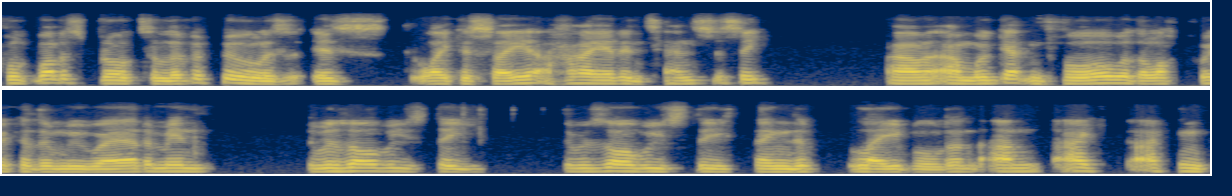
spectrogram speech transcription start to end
what it's brought to Liverpool is is like I say, a higher intensity. And, and we're getting forward a lot quicker than we were. I mean, there was always the there was always the thing that labelled, and, and I, I can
